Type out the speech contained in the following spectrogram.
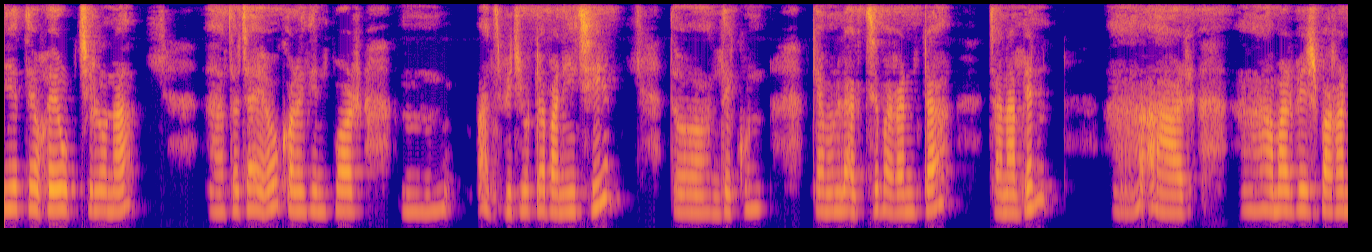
ইয়েতে হয়ে উঠছিল না। তো যাই হোক, অনেকদিন পর আজ ভিডিওটা বানিয়েছি। তো দেখুন কেমন লাগছে বাগানটা, জানাবেন। আর আমার বেশ বাগান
